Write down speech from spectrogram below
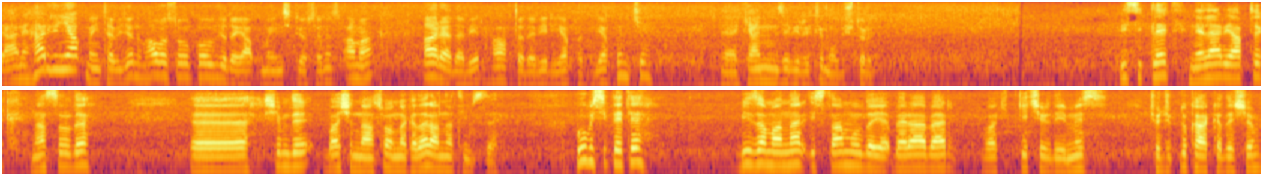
Yani her gün yapmayın tabii canım. Hava soğuk olunca da yapmayın istiyorsanız ama arada bir, haftada bir yapın. Yapın ki kendinize bir ritim oluşturun. Bisiklet neler yaptık, nasıldı? Ee, şimdi başından sonuna kadar anlatayım size. Bu bisikleti bir zamanlar İstanbul'da beraber vakit geçirdiğimiz çocukluk arkadaşım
